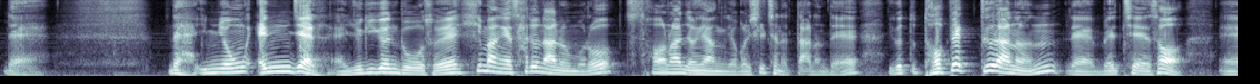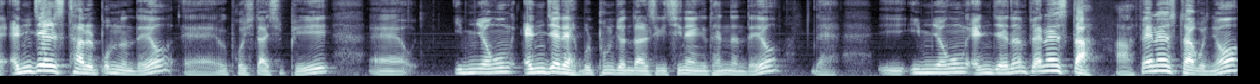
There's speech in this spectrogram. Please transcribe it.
네. 네, 임영웅 엔젤 예, 유기견 보호소의 희망의 사료 나눔으로 선한 영향력을 실천했다는데 이것도 더 팩트라는 네, 매체에서 에, 엔젤 스타를 뽑는데요. 에, 여기 보시다시피 에, 임영웅 엔젤의 물품 전달식이 진행이 됐는데요. 네. 이 임영웅 엔젤은 페넨스타, 아, 페넨스타군요.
